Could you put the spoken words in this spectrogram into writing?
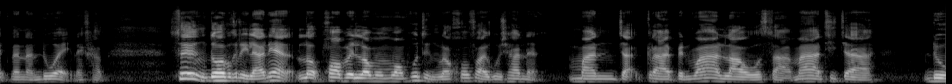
จนั้นๆด้วยนะครับ ซึ่งโดยปกติแล้วเนี่ย พอเป็นเรามองพูดถึง local file cushion เนี่ย มันจะกลายเป็นว่าเราสามารถที่จะดู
